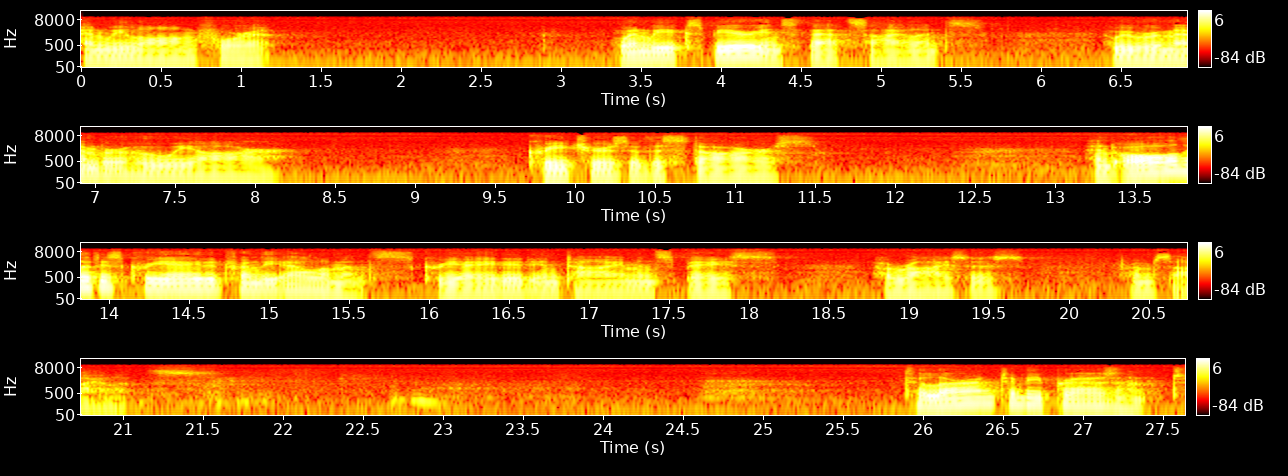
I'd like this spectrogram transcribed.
and we long for it. When we experience that silence, we remember who we are creatures of the stars, and all that is created from the elements, created in time and space, arises from silence. To learn to be present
